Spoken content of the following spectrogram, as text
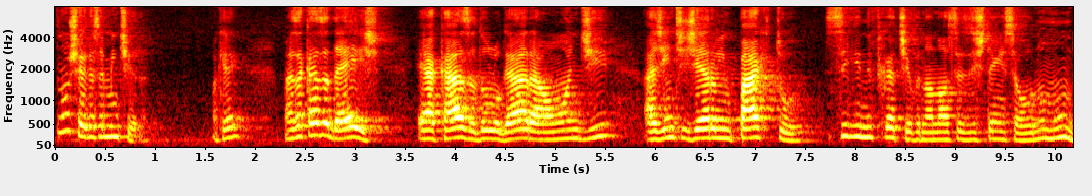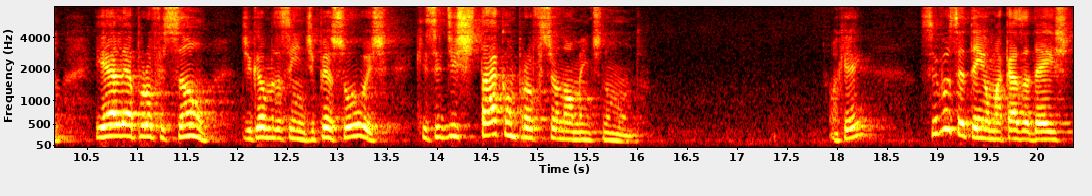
Não chega a ser mentira. Ok? Mas a casa 10 é a casa do lugar aonde a gente gera um impacto significativo na nossa existência ou no mundo. E ela é a profissão, digamos assim, de pessoas que se destacam profissionalmente no mundo. Ok? Se você tem uma casa 10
